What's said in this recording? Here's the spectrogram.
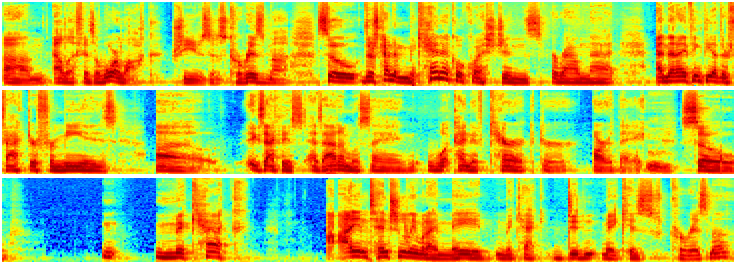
Um, Elif is a warlock. She uses charisma. So there's kind of mechanical questions around that. And then I think the other factor for me is uh, exactly as, as Adam was saying, what kind of character are they? So M- I intentionally, when I made McKeck, didn't make his charisma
